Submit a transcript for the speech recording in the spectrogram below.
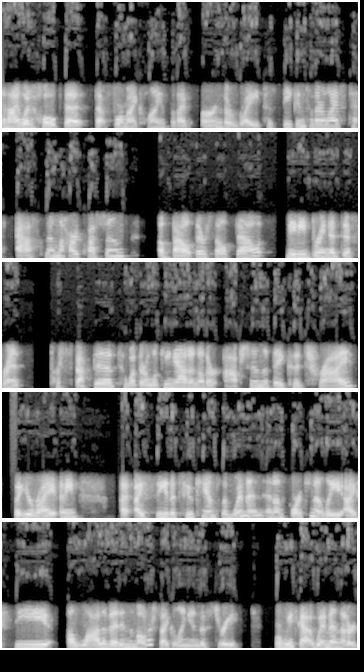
and I would hope that that for my clients that I've earned the right to speak into their lives to ask them the hard questions about their self-doubt, maybe bring a different perspective to what they're looking at, another option that they could try. But you're right. I mean, I, I see the two camps of women, and unfortunately, I see a lot of it in the motorcycling industry, where we've got women that are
